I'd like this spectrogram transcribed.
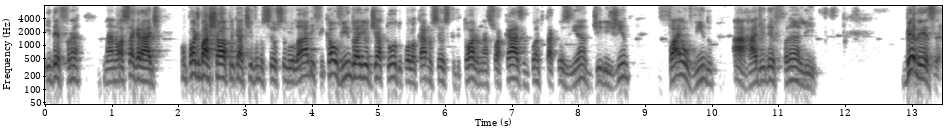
e Defran na nossa grade. Não pode baixar o aplicativo no seu celular e ficar ouvindo aí o dia todo, colocar no seu escritório, na sua casa, enquanto está cozinhando, dirigindo. Vai ouvindo a Rádio Defran ali. Beleza.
